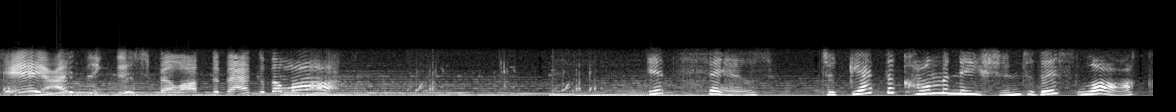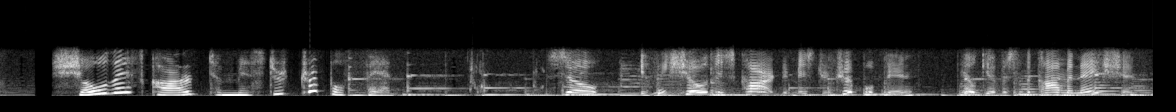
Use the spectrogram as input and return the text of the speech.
Hey, I think this fell off the back of the lock. It says to get the combination to this lock, show this card to Mr. Triplefin. So, if we show this card to Mr. Triplefin, he'll give us the combination.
